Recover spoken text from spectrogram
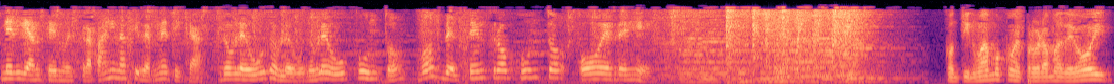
mediante nuestra página cibernética www.vozdelcentro.org. Continuamos con el programa de hoy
